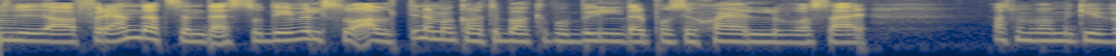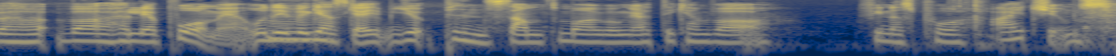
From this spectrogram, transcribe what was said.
att vi har förändrats sen dess. Och det är väl så alltid när man kollar tillbaka på bilder på sig själv och så här, Att man bara, men gud vad, vad höll jag på med? Och det är väl Mm. ganska pinsamt många gånger att det kan vara, finnas på iTunes.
